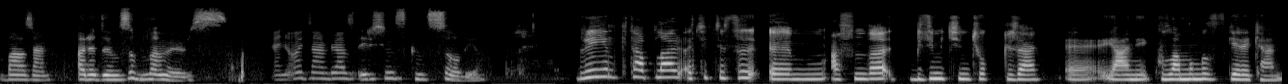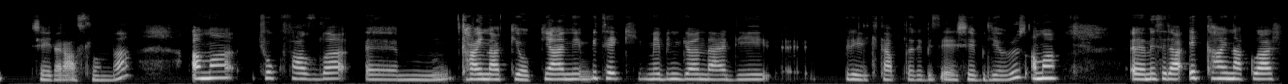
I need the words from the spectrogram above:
bazen aradığımızı bulamıyoruz. Yani o yüzden biraz erişim sıkıntısı oluyor. Braille kitaplar açıkçası e, aslında bizim için çok güzel. E, yani kullanmamız gereken şeyler aslında. Ama çok fazla e, kaynak yok. Yani bir tek MEB'in gönderdiği Braille kitapları biz erişebiliyoruz. Ama e, mesela ek kaynaklar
